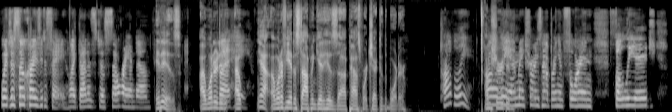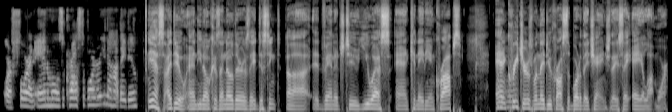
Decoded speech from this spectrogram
Which is so crazy to say. Like that is just so random. It is. I wondered. But if, I, yeah, I wonder if he had to stop and get his uh, passport checked at the border. probably. I'm Probably, sure he and make sure he's not bringing foreign foliage or foreign animals across the border. You know how they do. Yes, I do, and you know because I know there is a distinct uh, advantage to U.S. and Canadian crops and Mhm. creatures when they do cross the border. They change. They say "a" a lot more.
